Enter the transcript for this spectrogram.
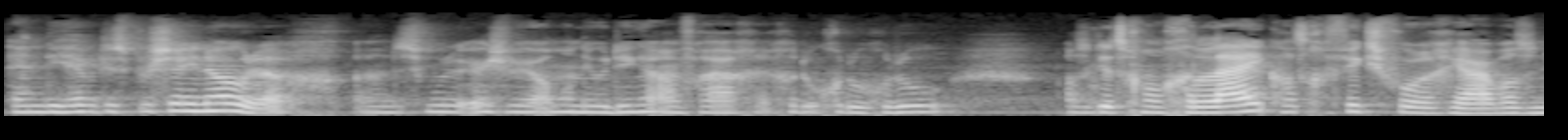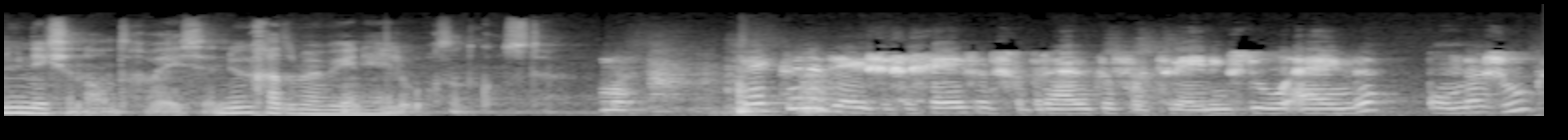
En die heb ik dus per se nodig. Uh, dus ik moet eerst weer allemaal nieuwe dingen aanvragen. Gedoe, gedoe, gedoe. Als ik dit gewoon gelijk had gefixt vorig jaar, was er nu niks aan de hand geweest. En nu gaat het me weer een hele ochtend kosten. Wij kunnen deze gegevens gebruiken voor trainingsdoeleinden, onderzoek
